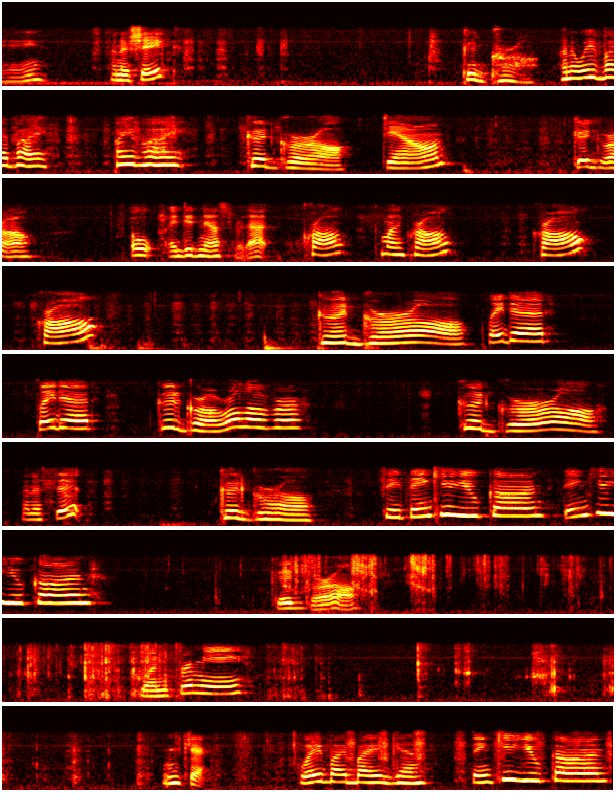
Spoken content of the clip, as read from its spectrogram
Okay. And a shake? Good girl. And a wave bye-bye. Bye-bye. Good girl. Down. Good girl. Oh, I didn't ask for that. Crawl. Come on, crawl. Crawl. Crawl. Good girl. Play dead. Play dead. Good girl. Roll over. Good girl. And a sit. Good girl. Say thank you, Yukon. Thank you, Yukon. Good girl. One for me. Okay. Way bye-bye again. Thank you, Yukon.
